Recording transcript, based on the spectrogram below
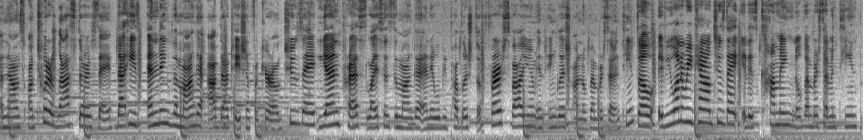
announced on Twitter last Thursday that he's ending the manga adaptation for Carole Tuesday. Yen Press licensed the manga and it will be published the first volume in English on November 17th. So if you want to read Carole Tuesday, it is coming November 17th.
